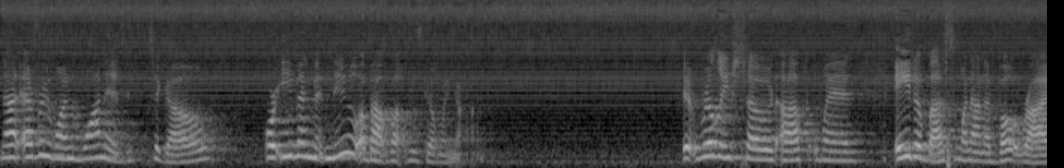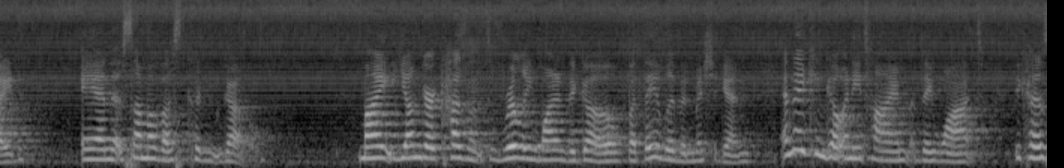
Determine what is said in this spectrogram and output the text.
Not everyone wanted to go or even knew about what was going on. It really showed up when eight of us went on a boat ride and some of us couldn't go. My younger cousins really wanted to go, but they live in Michigan, and they can go anytime they want because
